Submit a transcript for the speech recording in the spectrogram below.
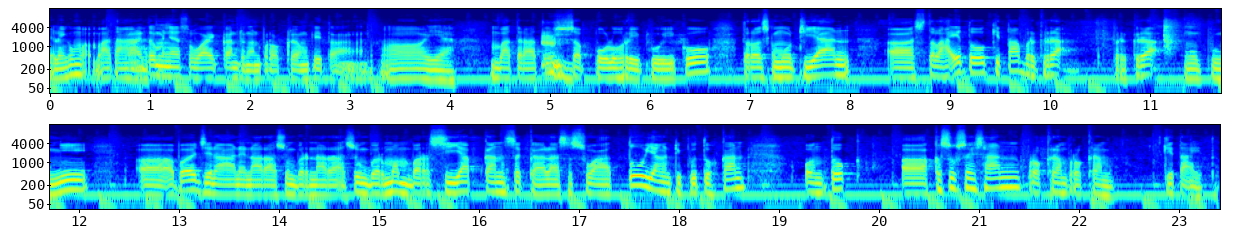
Ya lah, iku nah 400 itu menyesuaikan dengan program kita kan? Oh iya, 410 ribu itu terus kemudian eh, setelah itu kita bergerak bergerak ngubungi eh, apa jenane narasumber-narasumber mempersiapkan segala sesuatu yang dibutuhkan untuk eh, kesuksesan program-program kita itu.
